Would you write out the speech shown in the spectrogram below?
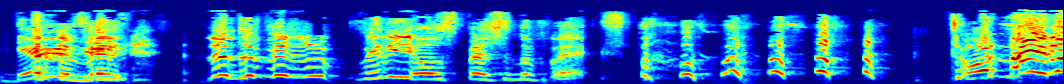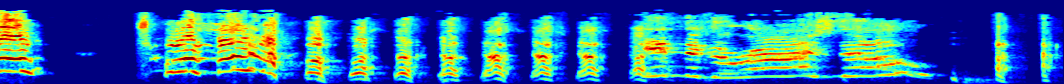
there the, is a, the, video special effects. Tornado! Tornado! in the garage though.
